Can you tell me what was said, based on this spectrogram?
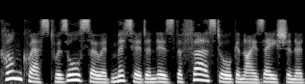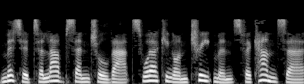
Conquest was also admitted and is the first organization admitted to Lab Central that's working on treatments for cancer.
